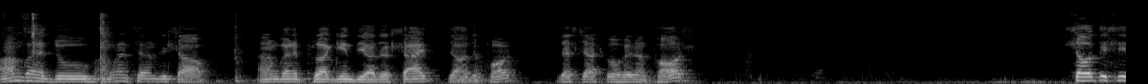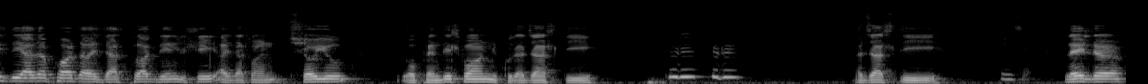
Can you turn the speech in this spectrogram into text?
I'm gonna do. I'm gonna turn this off, and I'm gonna plug in the other side, the other part. Let's just go ahead and pause. So this is the other part that I just plugged in. You see, I just want to show you. You open this one. You could adjust the adjust the Laser. later.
